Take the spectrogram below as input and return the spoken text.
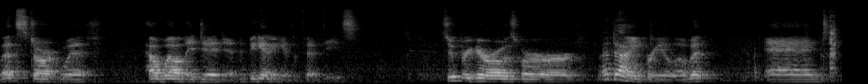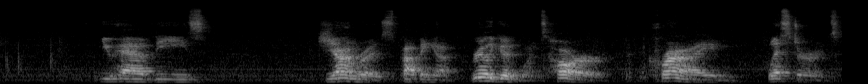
Let's start with how well they did at the beginning of the 50s. Superheroes were a dying breed a little bit, and you have these genres popping up. Really good ones. Horror, crime, westerns,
